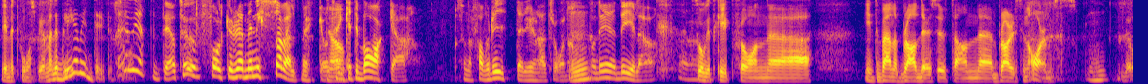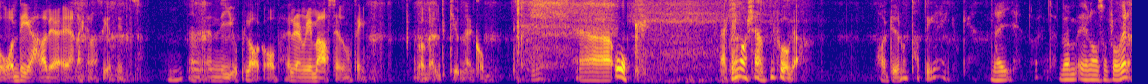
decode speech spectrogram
VV2-spel, men det blev inte riktigt Jag så. vet inte. Jag tror folk reminissar väldigt mycket och Ja. tänker tillbaka på sina favoriter i den här tråden. Mm. Och det, det gillar jag. Jag såg ett klipp från uh, inte Band of Brothers utan eh, Brothers in Arms. Och det hade jag gärna kunnat se ett nytt. En, en ny upplag av, eller en remaster eller någonting. Det var väldigt kul när det kom. Eh, och, det här kan ju vara en känslig fråga. Har du någon tatuering Jocke? Nej. Vem, är det någon som frågar det?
